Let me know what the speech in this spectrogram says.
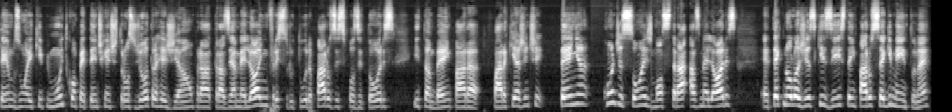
Temos uma equipe muito competente que a gente trouxe de outra região para trazer a melhor infraestrutura para os expositores e também para, para que a gente tenha condições de mostrar as melhores é, tecnologias que existem para o segmento, né?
